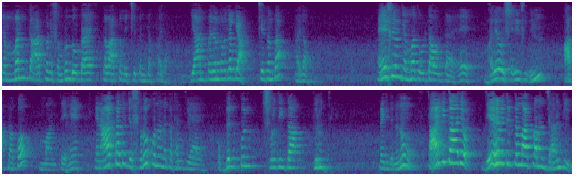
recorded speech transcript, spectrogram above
जब मन का आत्मा के संबंध होता है, तब आत्मा में चेतन चेतनता पैदा ज्ञान पैदा का मतलब क्या? चेतनता पैदा होना ऐसे उनके मत उल्टा उल्टा है। भले वो शरीर से भिन्न आत्मा को मानते हैं। लेकिन आत्मा का जो स्वरूप उन्होंने कथन किया है, वो बिल्कुल श्रुति का विरुद्ध है। तार्किक देह व्यतिरिक्त आत्मा जानती,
